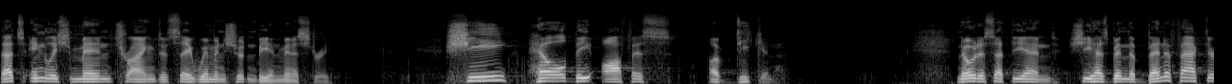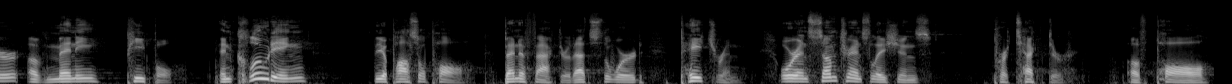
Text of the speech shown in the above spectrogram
That's English men trying to say women shouldn't be in ministry. She held the office of deacon. Notice at the end, she has been the benefactor of many people including the Apostle Paul. Benefactor, that's the word patron, or in some translations, protector of Paul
